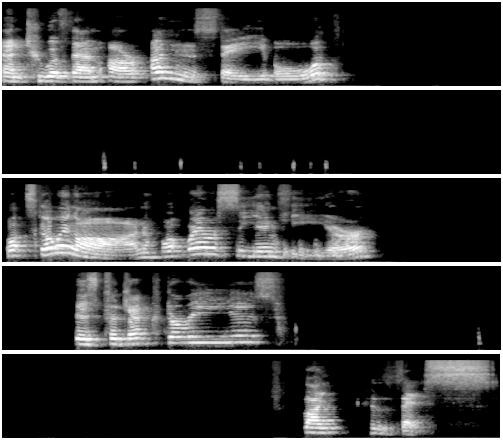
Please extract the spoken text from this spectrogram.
and two of them are unstable. What's going on, what we're seeing here is trajectories like this.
